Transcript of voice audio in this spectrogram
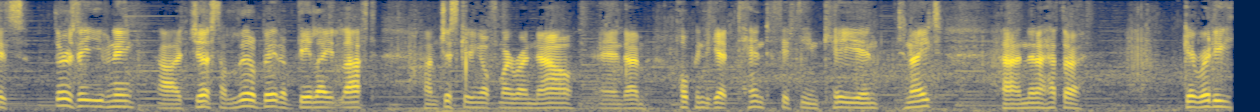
It's Thursday evening, uh, just a little bit of daylight left. I'm just getting off my run now, and I'm hoping to get 10 to 15k in tonight. Uh, and then I have to get ready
